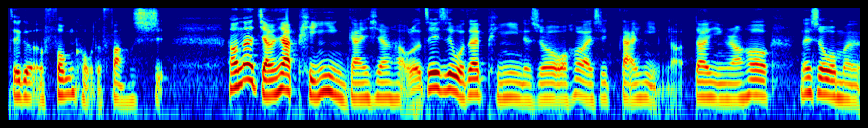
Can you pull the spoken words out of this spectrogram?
这个封口的方式。好，那讲一下平饮干香好了。这支我在平饮的时候，我后来是单饮了，单饮。然后那时候我们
